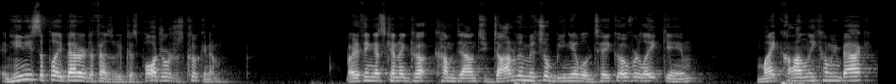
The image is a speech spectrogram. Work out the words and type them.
And he needs to play better defensively because Paul George is cooking him. But I think that's going to come down to Donovan Mitchell being able to take over late game Mike Conley coming back,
